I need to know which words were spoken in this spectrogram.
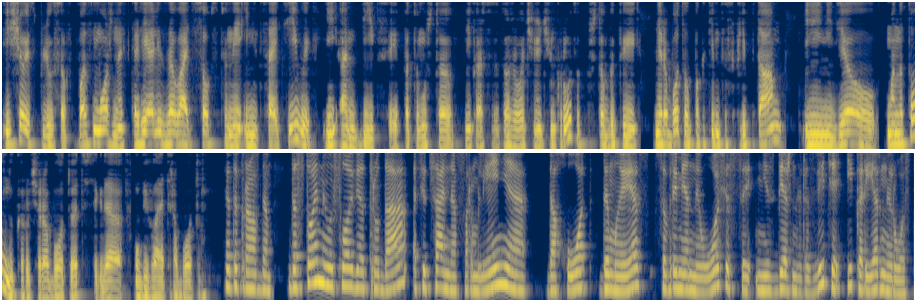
Еще из плюсов – возможность реализовать собственные инициативы и амбиции, потому что, мне кажется, это тоже очень-очень круто, чтобы ты не работал по каким-то скриптам и не делал монотонную, короче, работу. Это всегда убивает работу. Это правда. Достойные условия труда, официальное оформление, доход, ДМС, современные офисы, неизбежное развитие и карьерный рост.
